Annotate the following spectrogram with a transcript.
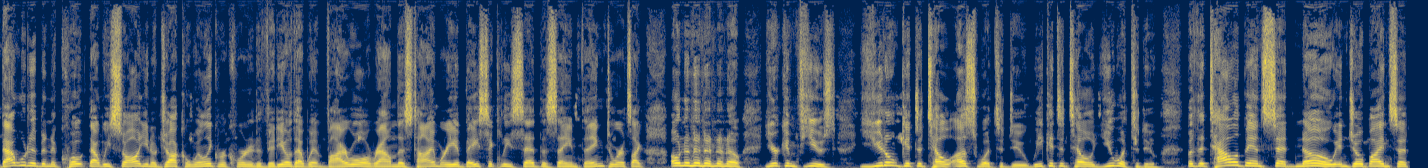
That would have been a quote that we saw. You know, Jocko Willink recorded a video that went viral around this time where he basically said the same thing to where it's like, oh, no, no, no, no, no. You're confused. You don't get to tell us what to do. We get to tell you what to do. But the Taliban said no, and Joe Biden said,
